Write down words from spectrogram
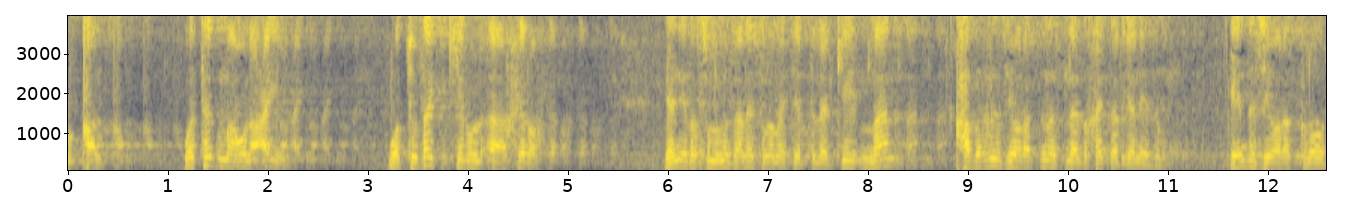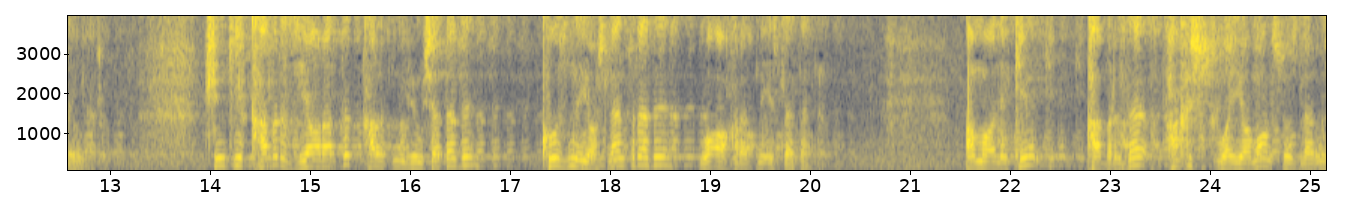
القلب وتدمع العين وتذكر الآخرة. ya'ni rasulimiz alayhissalom aytyaptilarki man qabrni ziyoratini sizlarni qaytargan edim. Endi ziyorat qilaveringlar. Chunki qabr ziyorati qalbni yumshatadi ko'zni yoshlantiradi va oxiratni eslatadi. Ammo lekin qabrda fahish va yomon so'zlarni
